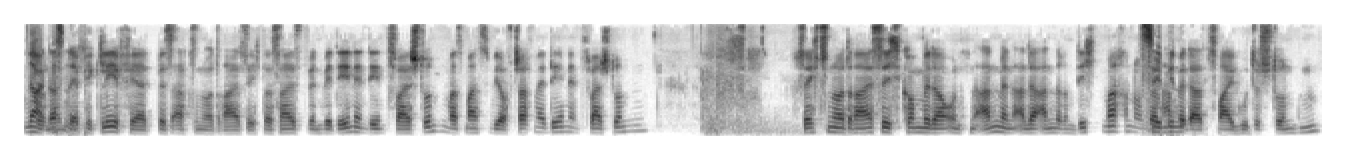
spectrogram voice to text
Nein, das sondern der nicht. Peuclé fährt bis 18.30 Uhr. Das heißt, wenn wir den in den zwei Stunden, was meinst du, wie oft schaffen wir den in zwei Stunden? 16.30 Uhr kommen wir da unten an, wenn alle anderen dicht machen und dann haben wir Minuten, da zwei gute Stunden.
